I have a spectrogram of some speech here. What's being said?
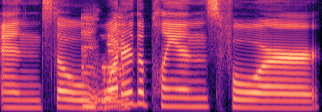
And so what Mhm. are the plans for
